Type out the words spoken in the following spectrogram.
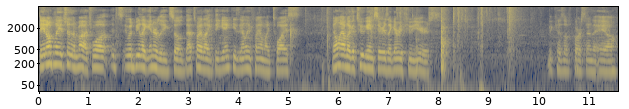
They don't play each other much. Well, it's it would be like interleague, so that's why like the Yankees they only play them like twice they only have like a two game series like every few years. Because of course they're in the AL.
